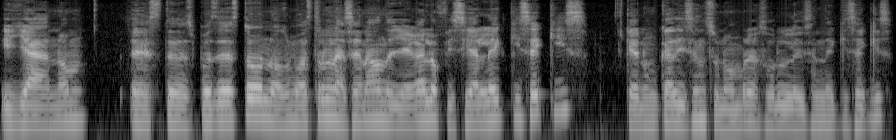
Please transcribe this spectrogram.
Y ya, ¿no? Este, después de esto nos muestran la escena donde llega el oficial XX, que nunca dicen su nombre, solo le dicen XX,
